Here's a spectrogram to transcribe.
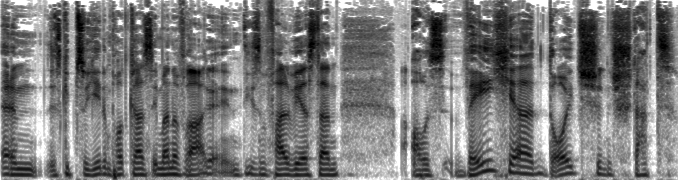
ähm, es gibt zu jedem Podcast immer eine Frage. In diesem Fall wäre es dann, aus welcher deutschen Stadt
